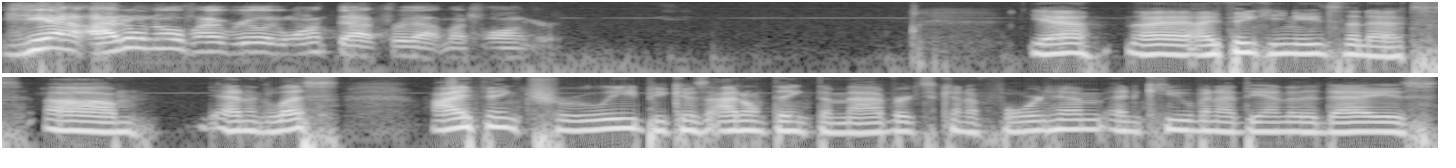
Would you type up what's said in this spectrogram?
yeah, I don't know if I really want that for that much longer. Yeah, I, I think he needs the Nets. Um, and unless I think truly, because I don't think the Mavericks can afford him, and Cuban at the end of the day is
